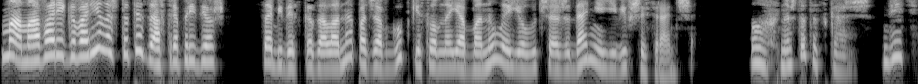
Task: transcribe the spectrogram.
«Мама, а Варя говорила, что ты завтра придешь. С обидой сказала она, поджав губки, словно я обманула ее лучшее ожидание, явившись раньше. Ох, ну что тут скажешь? Дети,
